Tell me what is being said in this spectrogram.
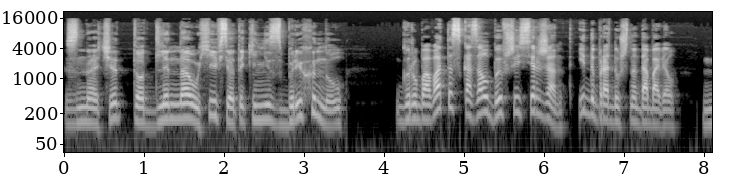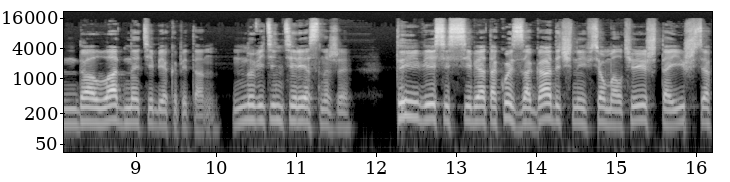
значит, тот длинноухий все-таки не сбрехнул». Грубовато сказал бывший сержант и добродушно добавил. «Да ладно тебе, капитан. Ну ведь интересно же. Ты весь из себя такой загадочный, все молчишь, таишься.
